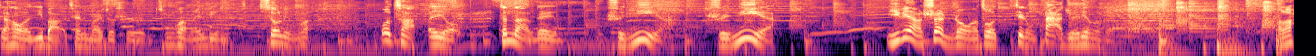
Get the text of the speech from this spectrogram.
然后我医保钱里面就是存款为零，消零了。我操，哎呦，真的这个水逆啊，水逆啊！一定要慎重啊！做这种大决定的时候。好了，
